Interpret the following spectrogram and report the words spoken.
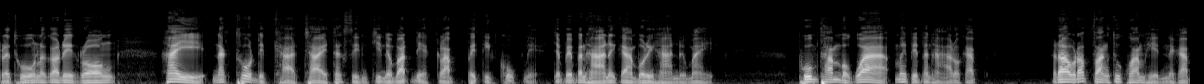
ประท้วงแล้วก็เรียกร้อง ให้นักโทษเด็ดขาดชายทักษิณชินวัตรเนี่ยกลับไปติดคุกเนี่ยจะเป็นปัญหาในการบริหารหรือไม่ ภูมิธรรมบอกว่าไม่เป็นปัญหาหรอกครับ เรารับฟังทุกความเห็นนะครับ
